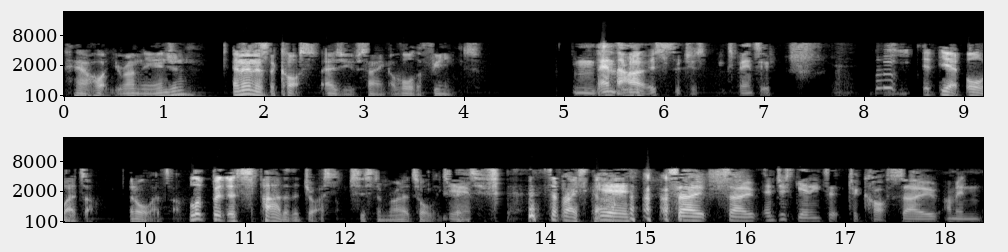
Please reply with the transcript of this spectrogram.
how hot you run the engine. And then there's the cost, as you're saying, of all the fittings. Mm, and the hose, which is expensive. It, yeah, it all adds up. It all adds up. Look, but it's part of the dry sump system, right? It's all Yeah. expensive. it's a race car. Yeah. so so and just getting to, to cost. So I mean,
